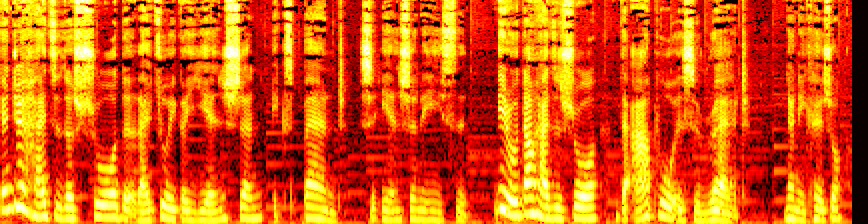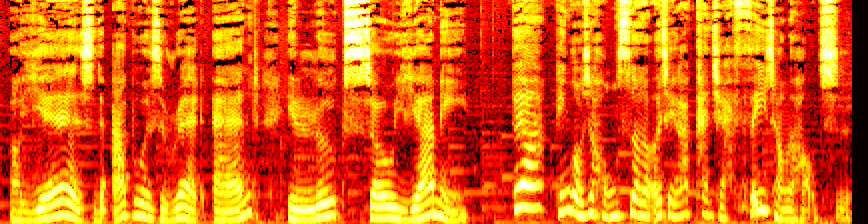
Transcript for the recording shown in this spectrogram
根据孩子的说的来做一个延伸，expand 是延伸的意思。例如，当孩子说 "The apple is red"，那你可以说哦、oh,，Yes，the apple is red and it looks so yummy。对啊，苹果是红色的，而且它看起来非常的好吃。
